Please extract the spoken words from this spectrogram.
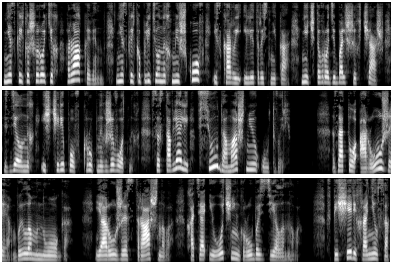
несколько широких раковин, несколько плетеных мешков из коры или тростника, нечто вроде больших чаш, сделанных из черепов крупных животных, составляли всю домашнюю утварь. Зато оружия было много, и оружия страшного, хотя и очень грубо сделанного. В пещере хранился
